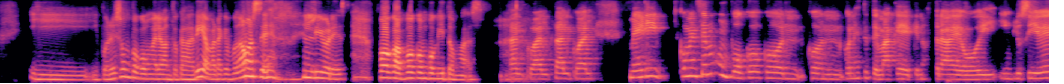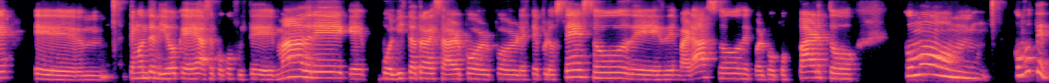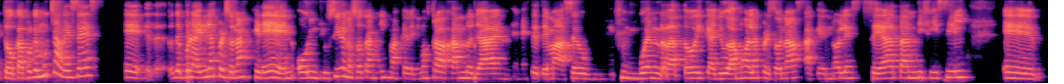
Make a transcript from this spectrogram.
Y, por eso un poco me levanto cada día, para que podamos ser libres poco a poco, un poquito más. Tal cual, tal cual. Mary, comencemos un poco con, con, este tema que, nos trae hoy. Inclusive, eh, tengo entendido que hace poco fuiste madre, que volviste a atravesar por, por este proceso de, de embarazo, de cuerpo posparto. ¿Cómo, ¿Cómo te toca? Porque muchas veces eh, de por ahí las personas creen, o inclusive nosotras mismas que venimos trabajando ya en, este tema hace un, buen rato y que ayudamos a las personas a que no les sea tan difícil, eh,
